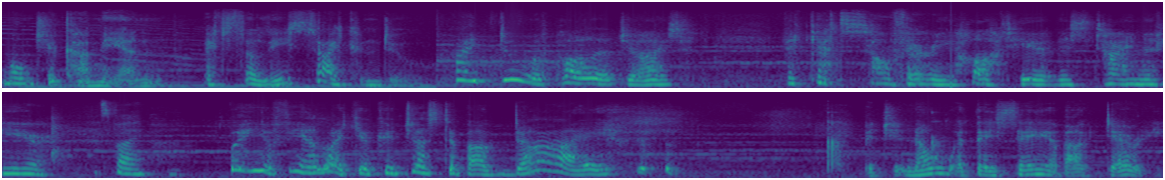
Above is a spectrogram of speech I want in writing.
Won't you come in? It's the least I can do. I do apologize. It gets so very hot here this time of year. It's fine. Well, you feel like you could just about die. but you know what they say about Derry.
